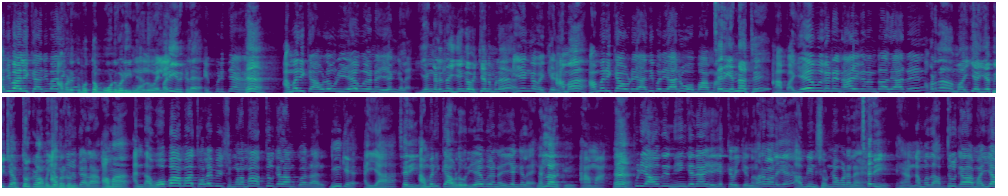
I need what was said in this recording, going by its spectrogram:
அறிவாளிக்கு அறிவாளி அவனுக்கு மொத்தம் மூணு வழி மூணு வழி. இருக்குல்ல? இப்படித்தான். அமெரிக்காவுல ஒரு ஏவுகணை இயங்கல. எங்களை என்ன இயங்க வைக்கணும்ல? இயங்க வைக்கணும். ஆமா. அமெரிக்காவுடைய அதிபர் யாரு? ஒபாமா. சரி என்னாச்சு? அப்ப ஏவுகணை நாயகன் என்றால் யாரு? அவர்தான் நம்ம ஐயா ஏபிஜே அப்துல் கலாம் ஐயா அவர்கள். கலாம். ஆமா. அந்த ஒபாமா தொலைபேசி மூலமா அப்துல் கலாமுக்கு வர்றாரு. இங்க. ஐயா சரி. அமெரிக்காவுல ஒரு ஏவுகணை இயங்கல. நல்லா இருக்கு. ஆமா. எப்படியாவது நீங்க தான் இயக்க வைக்கணும். பரவாயில்லையே. அப்படின்னு சொன்ன உடனே சரி. நமது அப்துல் கலாம் ஐயா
